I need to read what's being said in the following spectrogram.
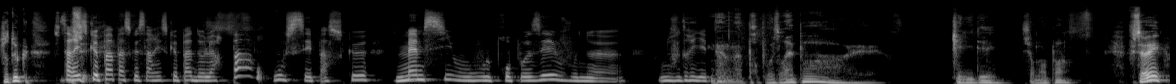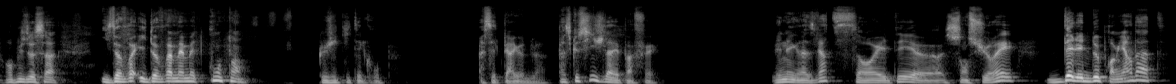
Surtout que. ça risque pas parce que ça risque pas de leur part ou c'est parce que même si on vous le proposait, vous ne, vous ne voudriez pas? Ne me proposerait pas. Quelle idée Sûrement pas. Vous savez, en plus de ça, ils devraient, ils devraient même être contents que j'ai quitté le groupe à cette période-là. Parce que si je l'avais pas fait, les Négresses Vertes, ça aurait été euh, censuré dès les deux premières dates.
